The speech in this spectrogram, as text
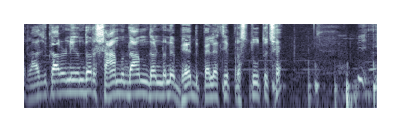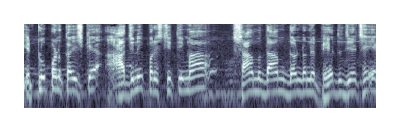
રાજકારણની અંદર શામ દામ દંડ અને ભેદ પહેલેથી પ્રસ્તુત છે. એટલું પણ કહીશ કે આજની પરિસ્થિતિમાં સામ, દામ, દંડ અને ભેદ જે છે એ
